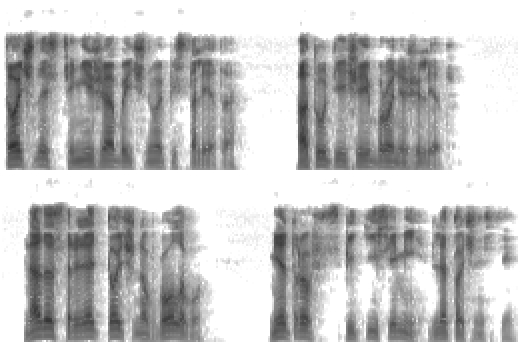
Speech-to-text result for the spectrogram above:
Точность ниже обычного пистолета. А тут еще и бронежилет. Надо стрелять точно в голову, метров с пяти-семи для точности.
